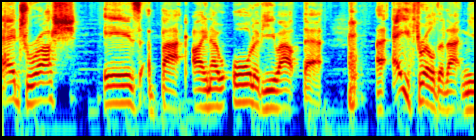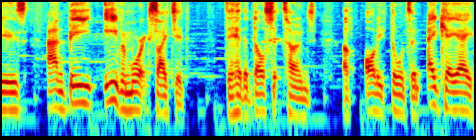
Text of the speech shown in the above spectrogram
Edge Rush is back. I know all of you out there are uh, A, thrilled at that news, and B, even more excited to hear the dulcet tones of Ollie Thornton, aka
